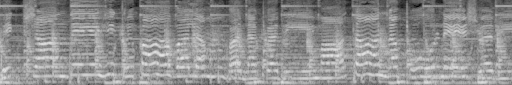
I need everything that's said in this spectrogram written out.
भिक्षां देहि कृपावलम्बनकरी माता न पूर्णेश्वरी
